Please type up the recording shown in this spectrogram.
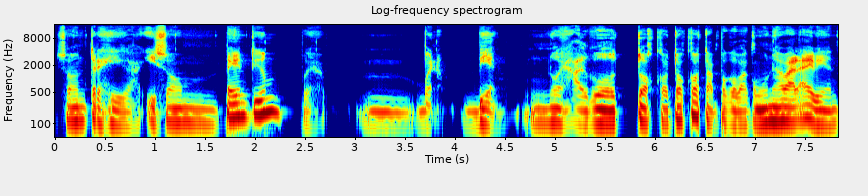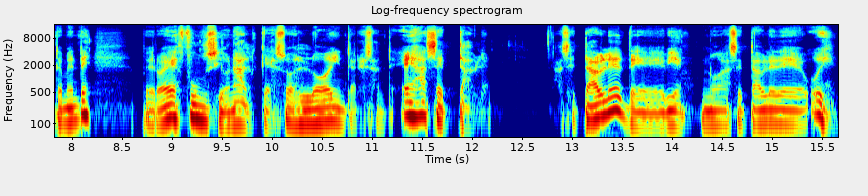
son 3 GB y son Pentium pues mm, bueno bien no es algo tosco tosco tampoco va como una bala evidentemente pero es funcional, que eso es lo interesante. Es aceptable. Aceptable de bien, no aceptable de uy.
